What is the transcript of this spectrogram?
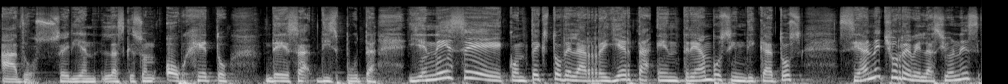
A2 serían las que son objeto de esa disputa. Y en ese contexto de la reyerta entre ambos sindicatos, se han hecho revelaciones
